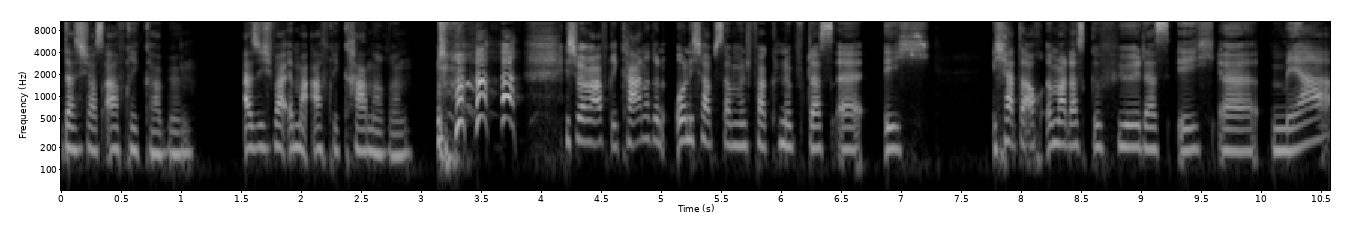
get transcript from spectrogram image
Dass ich aus Afrika bin. Also ich war immer Afrikanerin. ich war immer Afrikanerin und ich habe es damit verknüpft, dass äh, ich ich hatte auch immer das Gefühl, dass ich äh, mehr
